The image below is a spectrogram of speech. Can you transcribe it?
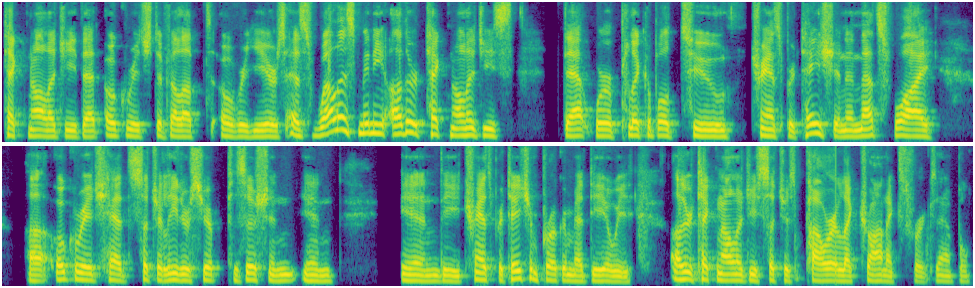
technology that Oak Ridge developed over years, as well as many other technologies that were applicable to transportation. And that's why uh, Oak Ridge had such a leadership position in, in the transportation program at DOE. Other technologies such as power electronics, for example.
